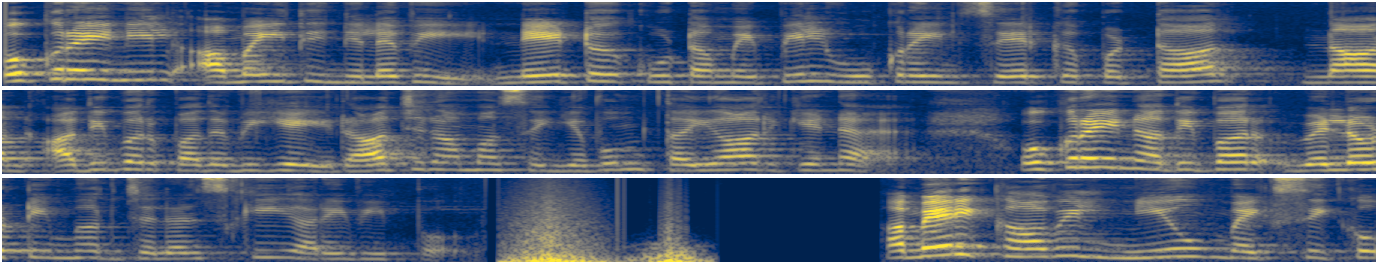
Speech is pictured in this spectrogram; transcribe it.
உக்ரைனில் அமைதி நிலவி நேட்டோ கூட்டமைப்பில் உக்ரைன் சேர்க்கப்பட்டால் நான் அதிபர் பதவியை ராஜினாமா செய்யவும் தயார் என உக்ரைன் அதிபர் வெலோடிமர் ஜெலன்ஸ்கி அறிவிப்பு. அமெரிக்காவில் நியூ மெக்சிகோ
